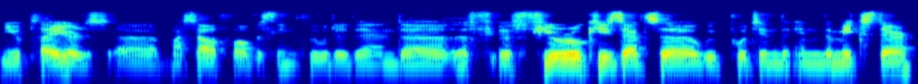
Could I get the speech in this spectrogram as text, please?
new players uh myself obviously included and uh, a, f- a few rookies that uh, we put in the in the mix there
